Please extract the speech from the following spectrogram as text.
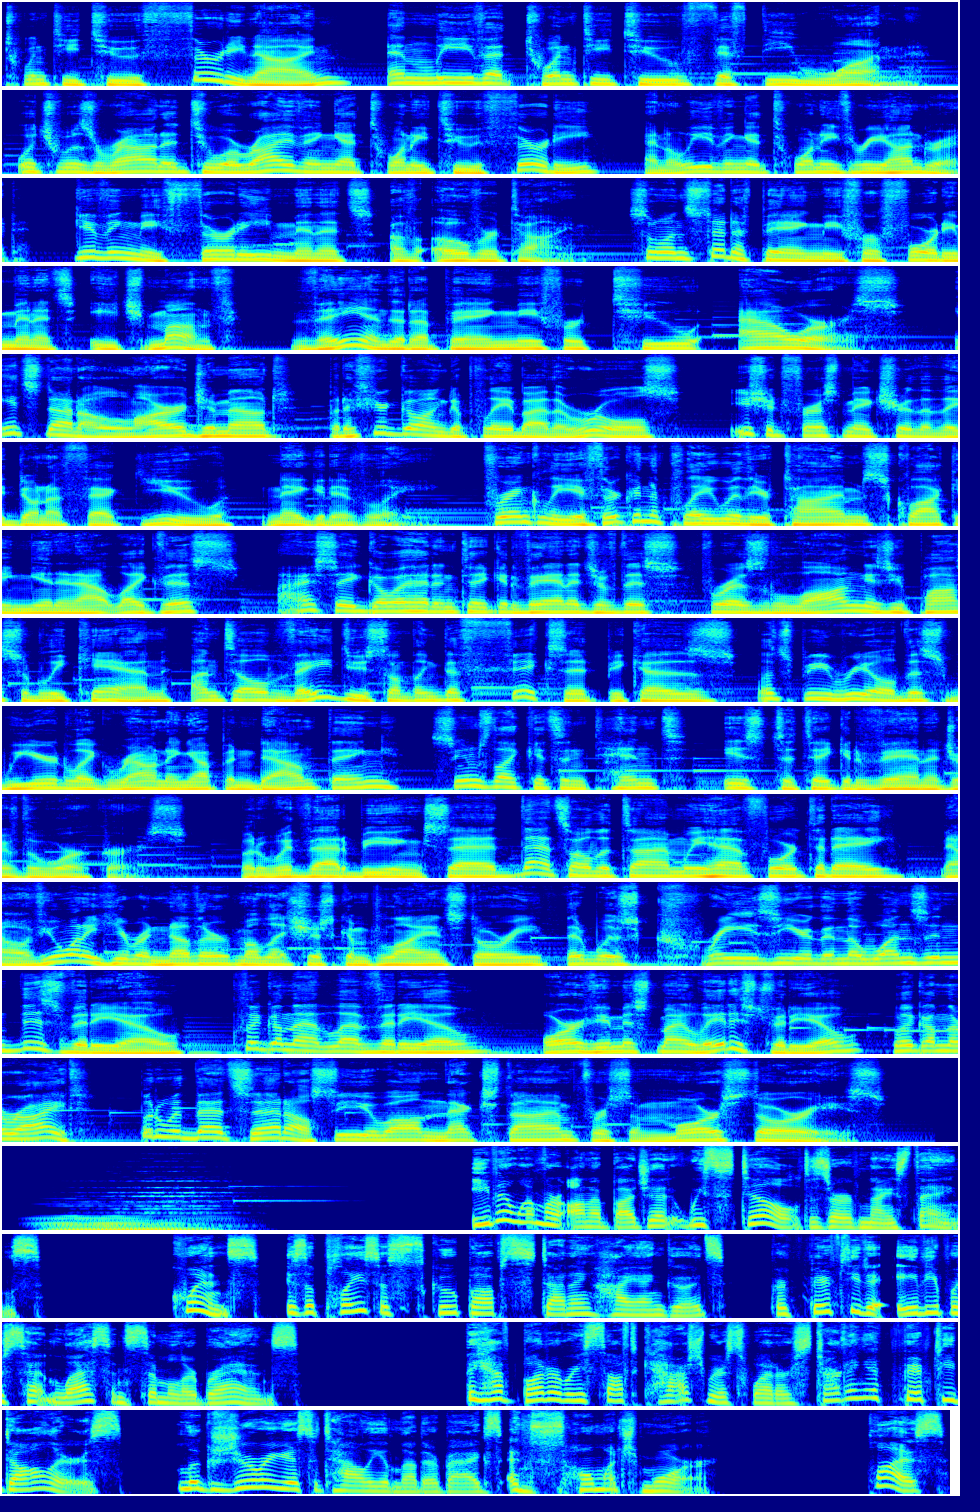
2239 and leave at 2251, which was rounded to arriving at 2230 and leaving at 2300, giving me 30 minutes of overtime. So instead of paying me for 40 minutes each month, they ended up paying me for 2 hours. It's not a large amount, but if you're going to play by the rules, you should first make sure that they don't affect you negatively. Frankly, if they're going to play with your times clocking in and out like this, I say go ahead and take advantage of this for as long as you possibly can until they do something to fix it because let's be real, this weird like rounding up and down thing seems like its intent is to take advantage of the workers. But with that being said, that's all the time we have for today. Now, if you want to hear another malicious compliance story that was crazier than the ones in this video, click on that left video or if you missed my latest video, click on the right. But with that said, I'll see you all next time for some more stories. Even when we're on a budget, we still deserve nice things. Quince is a place to scoop up stunning high end goods for 50 to 80% less than similar brands. They have buttery soft cashmere sweaters starting at $50, luxurious Italian leather bags, and so much more. Plus,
